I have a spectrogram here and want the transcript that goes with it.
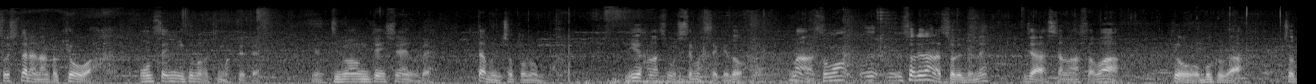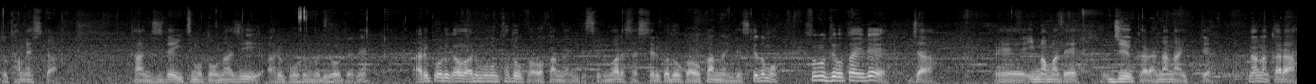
そしたらなんか今日は温泉に行くのが決まってて、ね、自分は運転しないので多分ちょっと飲むという話もしてましたけどまあそのそれならそれでねじゃあ明日の朝は今日僕がちょっと試した感じでいつもと同じアルコールの量でねアルコールが悪者かどうか分かんないんですけど悪さしてるかどうか分かんないんですけどもその状態でじゃあ、えー、今まで10から7いって7から、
